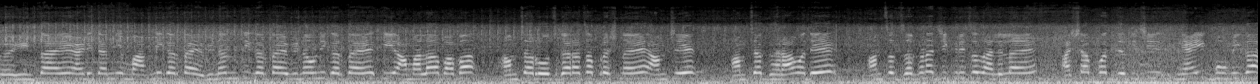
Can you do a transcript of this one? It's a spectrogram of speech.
हिंडता आहे आणि त्यांनी मागणी करताय विनंती करताय विनवणी करताय की आम्हाला बाबा आमचा रोजगाराचा प्रश्न आहे आमचे आमच्या घरामध्ये आमचं जगणं जिकरीचं झालेलं आहे. अशा पद्धतीची न्यायिक भूमिका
